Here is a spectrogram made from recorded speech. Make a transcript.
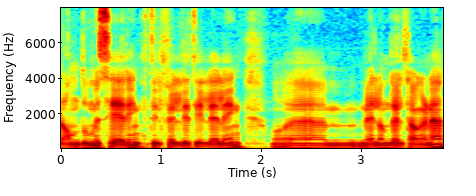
Randomisering, tilfeldig tildeling eh, mellom deltakerne,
